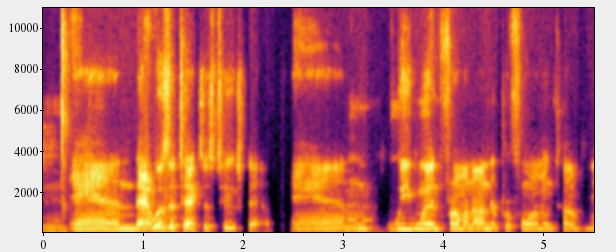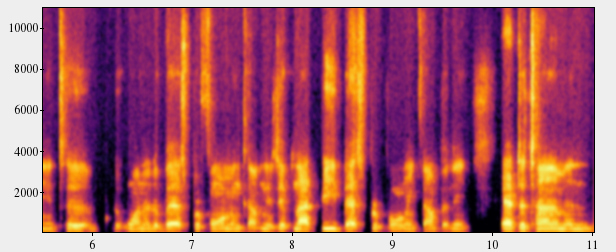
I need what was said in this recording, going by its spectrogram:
Mm-hmm. And that was a Texas two step. And we went from an underperforming company to one of the best performing companies, if not the best performing company at the time in,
